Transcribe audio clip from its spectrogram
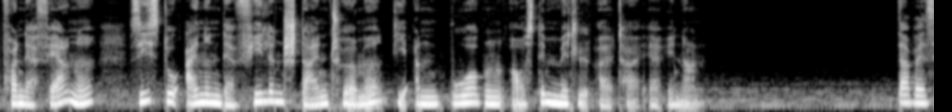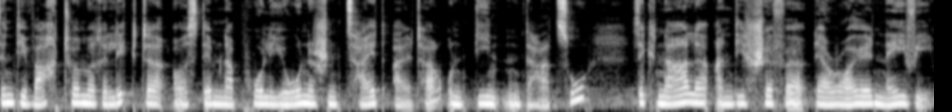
Von der Ferne siehst du einen der vielen Steintürme, die an Burgen aus dem Mittelalter erinnern. Dabei sind die Wachtürme Relikte aus dem napoleonischen Zeitalter und dienten dazu, Signale an die Schiffe der Royal Navy,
